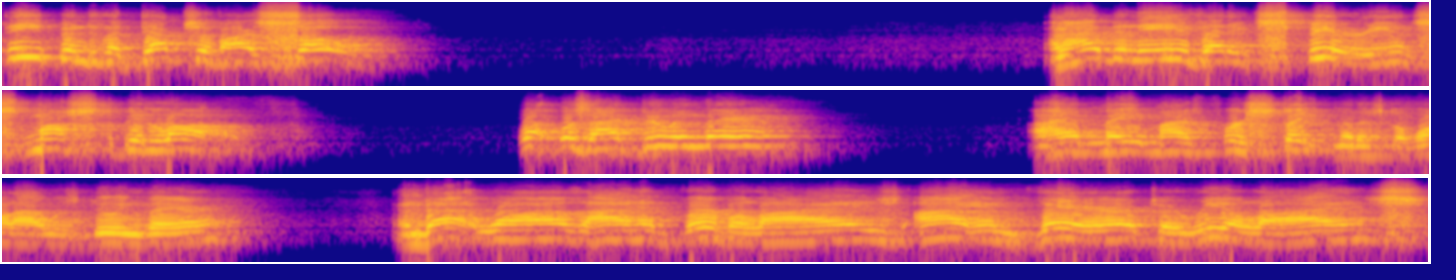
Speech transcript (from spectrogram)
deep into the depths of our soul. And I believe that experience must be love. What was I doing there? I had made my first statement as to what I was doing there. And that was I had verbalized, I am there to realize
